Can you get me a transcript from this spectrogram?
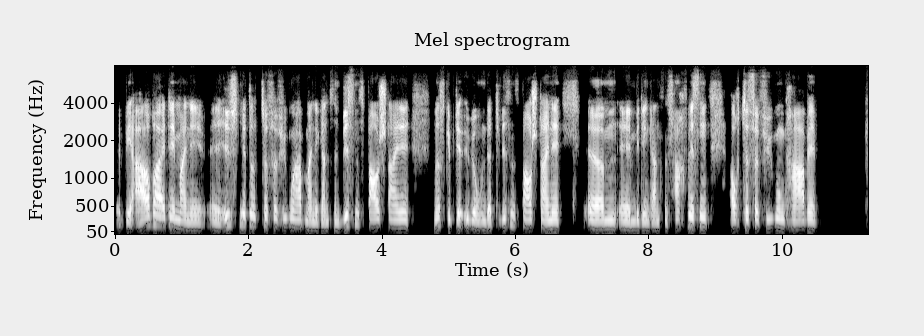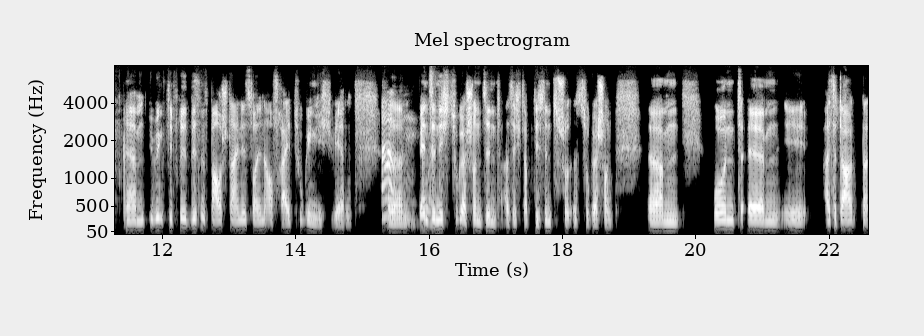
bearbeite, meine äh, Hilfsmittel zur Verfügung habe, meine ganzen Wissensbausteine. Ne, es gibt ja über 100 Wissensbausteine ähm, äh, mit den ganzen Fachwissen auch zur Verfügung habe. Ähm, übrigens, die Wissensbausteine sollen auch frei zugänglich werden, ah, okay, ähm, wenn cool. sie nicht sogar schon sind. Also ich glaube, die sind sogar schon. Und ähm, äh, also da, da,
